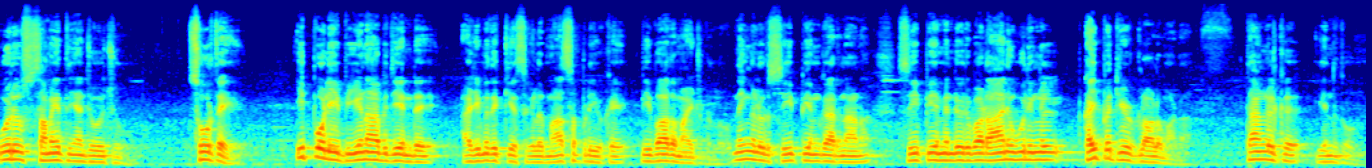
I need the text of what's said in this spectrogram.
ഒരു സമയത്ത് ഞാൻ ചോദിച്ചു സുഹൃത്തെ ഇപ്പോൾ ഈ വീണ വിജയന്റെ അഴിമതി കേസുകൾ മാസപ്പടിയൊക്കെ വിവാദമായിട്ടുണ്ടല്ലോ. നിങ്ങളൊരു സി പി എംകാരനാണ് സി പി എമ്മിന്റെ ഒരുപാട് ആനുകൂല്യങ്ങൾ കൈപ്പറ്റിയിട്ടുള്ള ആളുമാണ്. താങ്കൾക്ക് എന്ത് തോന്നുന്നു?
